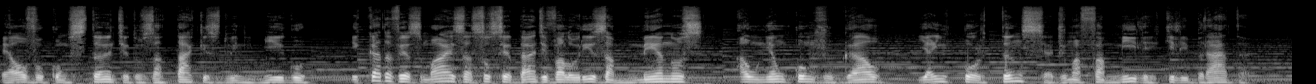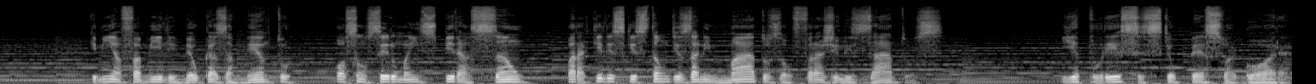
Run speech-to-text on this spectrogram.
é alvo constante dos ataques do inimigo e cada vez mais a sociedade valoriza menos a união conjugal e a importância de uma família equilibrada. Que minha família e meu casamento possam ser uma inspiração para aqueles que estão desanimados ou fragilizados. E é por esses que eu peço agora.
